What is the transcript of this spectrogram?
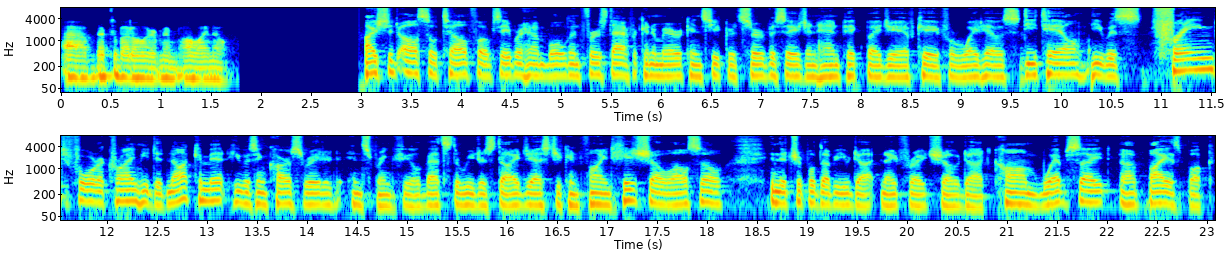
uh, that's about all I remember. All I know. I should also tell folks Abraham Bolden, first African American Secret Service agent handpicked by JFK for White House detail. He was framed for a crime he did not commit. He was incarcerated in Springfield. That's the Reader's Digest. You can find his show also in the www.nightfrightshow.com website. Uh, buy his book.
